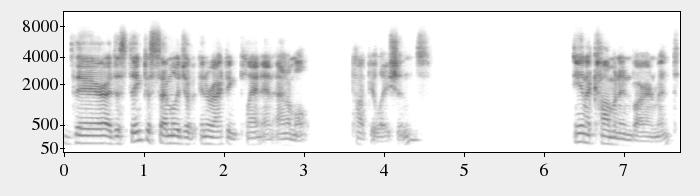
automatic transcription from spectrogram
They're a distinct assemblage of interacting plant and animal populations in a common environment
